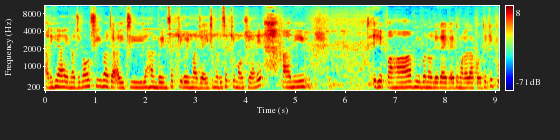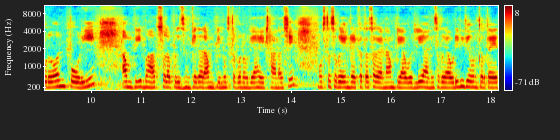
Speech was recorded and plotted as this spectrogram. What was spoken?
आणि ही आहे माझी मावशी माझ्या आईची लहान बहीण सख्खी बहीण माझ्या आईची माझी सख्खी मावशी आहे. आणि हे पहा मी बनवले काय काय तुम्हाला दाखवते की पुरणपोळी आमटी भात सोलापुरी झुणकेदार आमटी मस्त बनवली आहे छान अशी. मस्त सगळे एन्जॉय करतात सगळ्यांना आमटी आवडली आणि सगळे आवडीने जेवण करतायत.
